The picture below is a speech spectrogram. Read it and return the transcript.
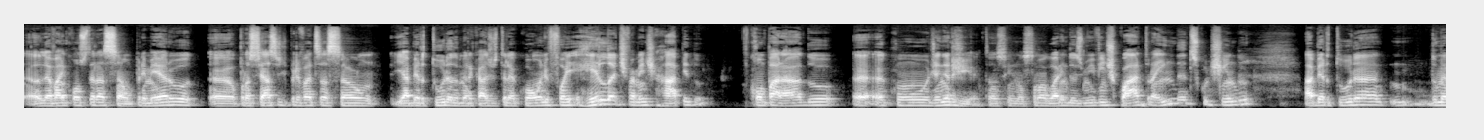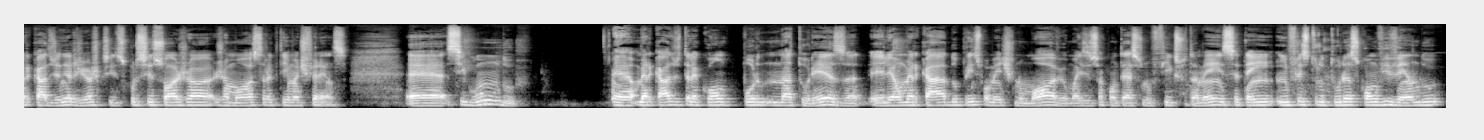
levar em consideração. Primeiro, eh, o processo de privatização e abertura do mercado de telecom ele foi relativamente rápido comparado eh, eh, com o de energia. Então, assim, nós estamos agora em 2024 ainda discutindo a abertura do mercado de energia. Eu acho que isso por si só já, já mostra que tem uma diferença. Eh, segundo, é, o mercado de telecom, por natureza, ele é um mercado principalmente no móvel, mas isso acontece no fixo também. Você tem infraestruturas convivendo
